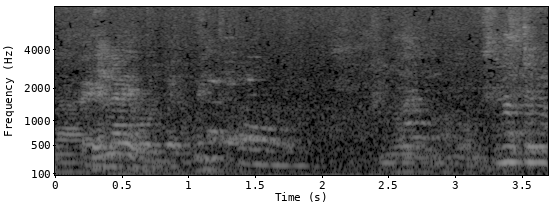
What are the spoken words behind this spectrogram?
la tela pegamento. No te lo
